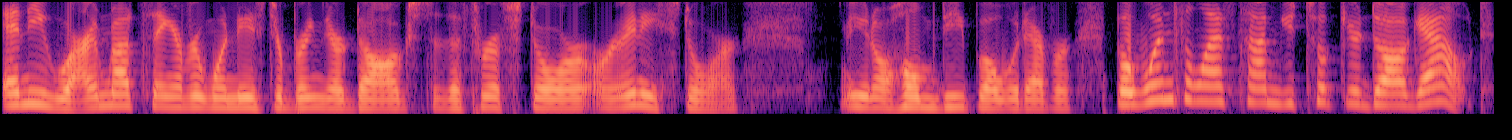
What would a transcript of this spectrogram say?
anywhere? I'm not saying everyone needs to bring their dogs to the thrift store or any store, you know, Home Depot, whatever. But when's the last time you took your dog out?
